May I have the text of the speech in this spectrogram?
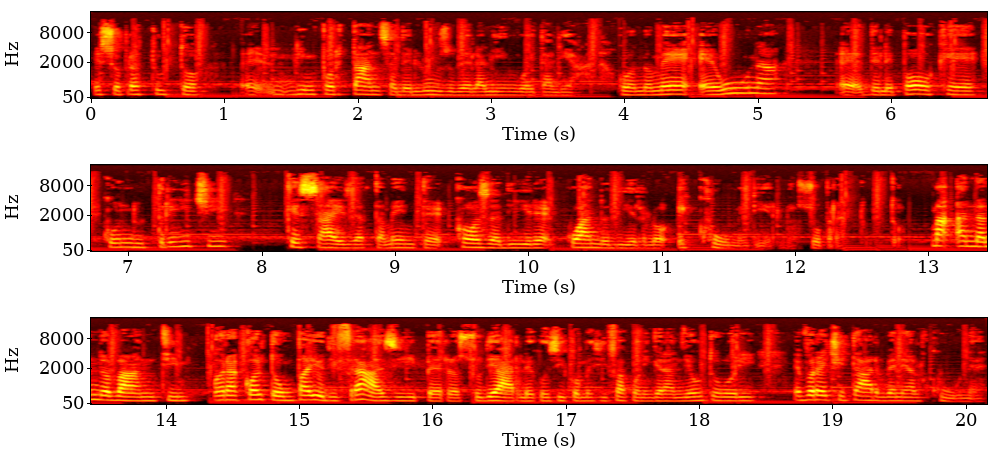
e soprattutto eh, l'importanza dell'uso della lingua italiana. Secondo me è una eh, delle poche conduttrici che sa esattamente cosa dire, quando dirlo e come dirlo soprattutto. Ma andando avanti, ho raccolto un paio di frasi per studiarle così come si fa con i grandi autori e vorrei citarvene alcune,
